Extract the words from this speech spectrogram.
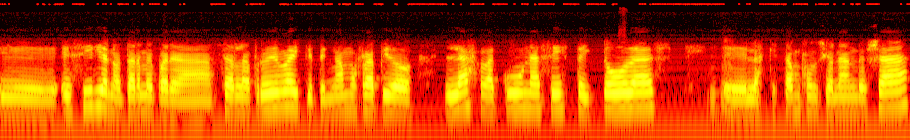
eh, es ir y anotarme para hacer la prueba y que tengamos rápido las vacunas, esta y todas, eh, las que están funcionando ya,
